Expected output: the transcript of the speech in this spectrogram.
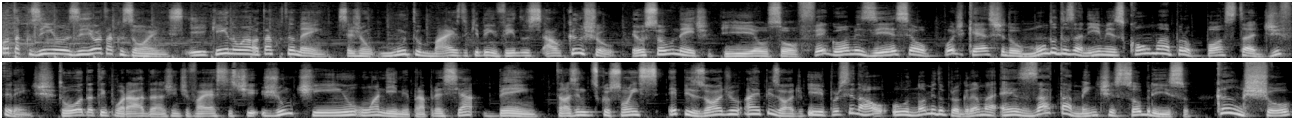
Otakuzinhos e otakuzões, e quem não é otaku também, sejam muito mais do que bem-vindos ao Kan Show. Eu sou o Nate. E eu sou o Fê Gomes e esse é o podcast do mundo dos animes com uma proposta diferente. Toda temporada a gente vai assistir juntinho um anime para apreciar bem, trazendo discussões episódio a episódio. E por sinal, o nome do programa é exatamente sobre isso. Kansho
